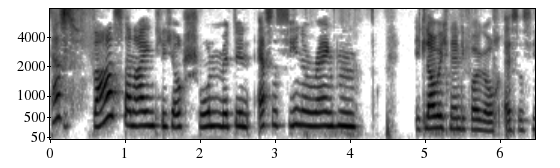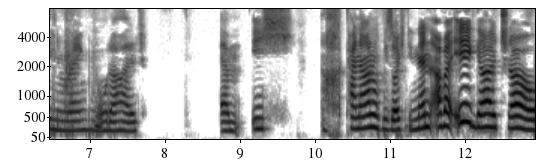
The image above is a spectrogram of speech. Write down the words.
Das war's dann eigentlich auch schon mit den Assassine-Ranken. Ich glaube, ich nenne die Folge auch Assassine-Ranken oder halt, ähm, ich, ach, keine Ahnung, wie soll ich die nennen, aber egal, ciao.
